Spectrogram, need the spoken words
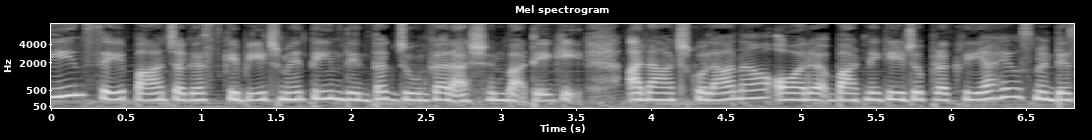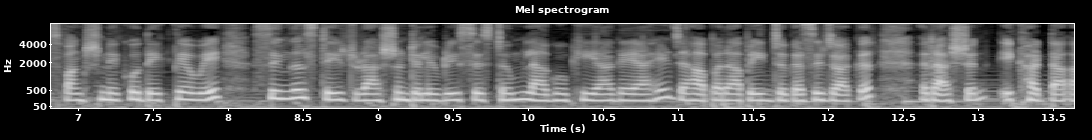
तीन से पाँच अगस्त के बीच में तीन दिन तक जून का राशन बांटेगी। अनाज को लाना और बांटने की जो प्रक्रिया है, उसमें डिसफंक्शनिंग को देखते हुए single stage ration delivery system लागू किया गया है, जहाँ पर आप एक जगह से जाकर राशन इकट्ठा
